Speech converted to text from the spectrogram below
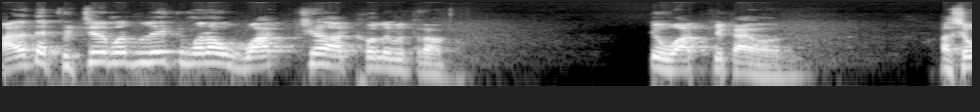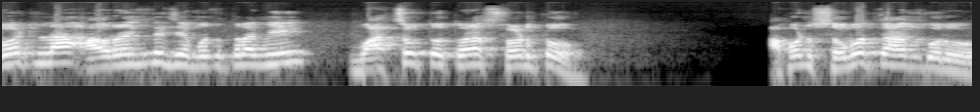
आता त्या पिक्चरमधलं एक मला वाक्य आठवलं मित्रांनो. ते वाक्य काय होतं? शेवटला औरंगजेब म्हणतो तुला मी वाचवतो तुला सोडतो. आपण सोबत काम करू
